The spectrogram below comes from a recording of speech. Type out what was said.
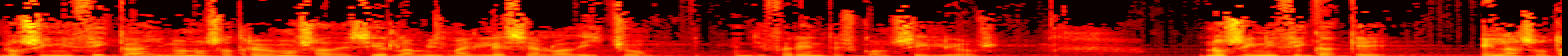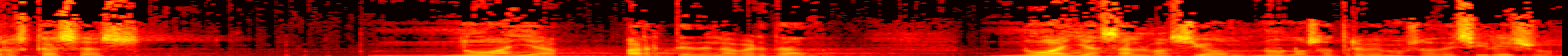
No significa, y no nos atrevemos a decir, la misma Iglesia lo ha dicho en diferentes concilios, no significa que en las otras casas no haya parte de la verdad, no haya salvación, no nos atrevemos a decir eso.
